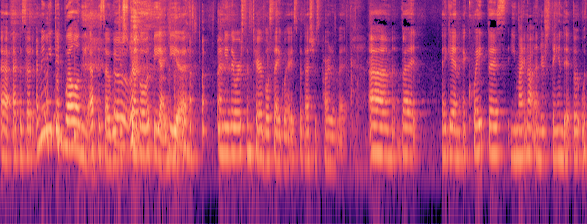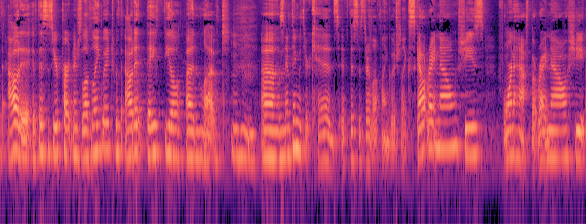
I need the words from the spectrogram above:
uh, episode, I mean, we did well on the episode. We just struggled with the idea. I mean, there were some terrible segues, but that's just part of it. Um, but again, equate this. You might not understand it, but without it, if this is your partner's love language, without it, they feel unloved. Mm-hmm. Um, Same thing with your kids. If this is their love language, like Scout right now, she's four and a half, but right now she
